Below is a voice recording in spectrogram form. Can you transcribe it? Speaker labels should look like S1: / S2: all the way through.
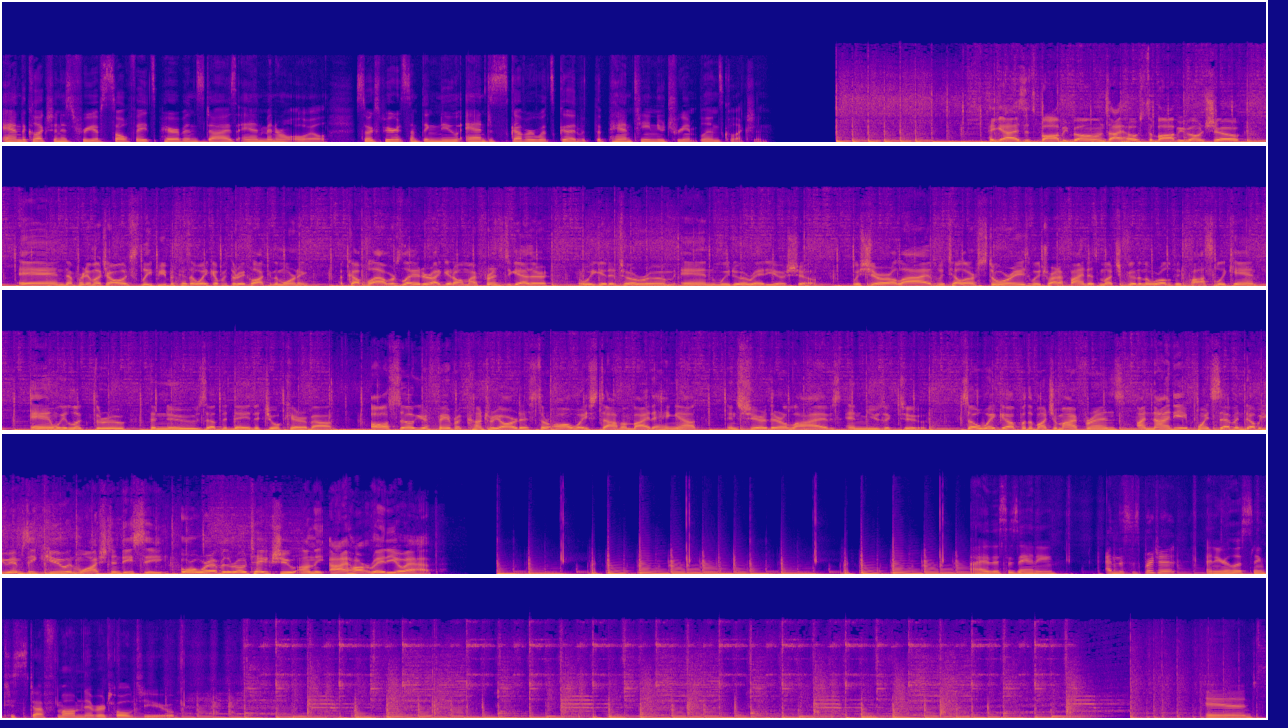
S1: And the collection is free of sulfates, parabens, dyes, and mineral oil. So experience something new and discover what's good with the Pantene Nutrient Blends collection.
S2: Hey guys, it's Bobby Bones. I host the Bobby Bones Show, and I'm pretty much always sleepy because I wake up at 3 o'clock in the morning. A couple hours later, I get all my friends together, and we get into a room and we do a radio show. We share our lives, we tell our stories, we try to find as much good in the world as we possibly can, and we look through the news of the day that you'll care about. Also, your favorite country artists are always stopping by to hang out and share their lives and music too. So wake up with a bunch of my friends on 98.7 WMZQ in Washington, D.C., or wherever the road takes you on the iHeartRadio app.
S1: Hi, this is Annie,
S3: And this is Bridget.
S1: and you're listening to Stuff Mom Never Told You.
